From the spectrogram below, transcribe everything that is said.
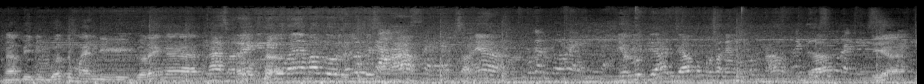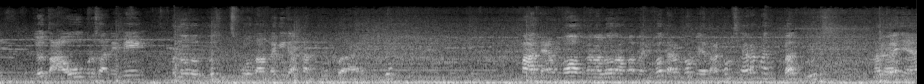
nah bini gua tuh main di gorengan. Nah sebenarnya gini gue tanya sama lu lu bisa saham misalnya bukan gorengan. ya lu dia aja apa perusahaan yang lu kenal udah. Iya. lu tahu perusahaan ini menurut lu 10 tahun lagi gak akan berubah Pak Telkom, karena lu rapat Telkom, Telkom ya Telkom sekarang masih bagus harganya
